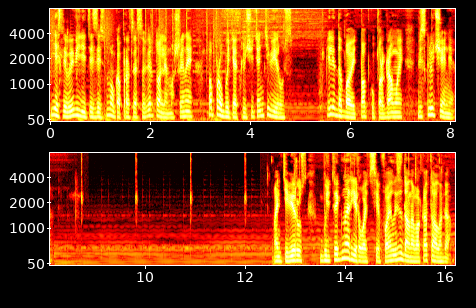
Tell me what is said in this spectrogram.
Если вы видите здесь много процессов виртуальной машины, попробуйте отключить антивирус или добавить папку программы в исключение. Антивирус будет игнорировать все файлы из данного каталога.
